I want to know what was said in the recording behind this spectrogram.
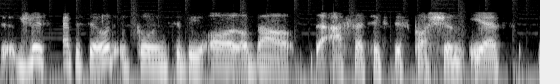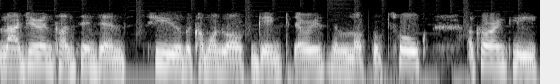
this episode is going to be all about the athletics discussion. Yes, Nigerian contingent to the Commonwealth Games. There has been lots of talk uh, currently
